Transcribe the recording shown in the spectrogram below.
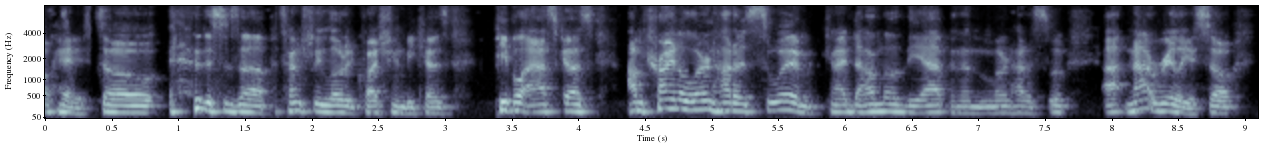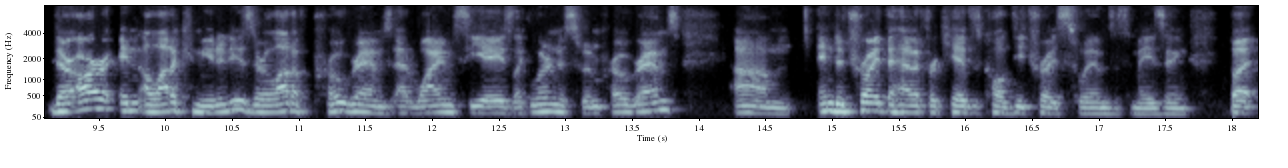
Okay, so this is a potentially loaded question because people ask us, I'm trying to learn how to swim. Can I download the app and then learn how to swim? Uh, not really. So there are in a lot of communities, there are a lot of programs at YMCA's, like learn to swim programs um, in Detroit, they have it for kids. It's called Detroit Swims. It's amazing, but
